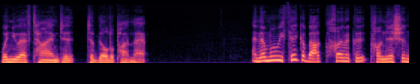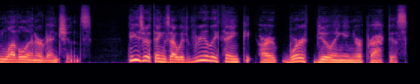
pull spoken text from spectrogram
when you have time to, to build upon that. And then when we think about clinic, clinician level interventions, these are things I would really think are worth doing in your practice.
